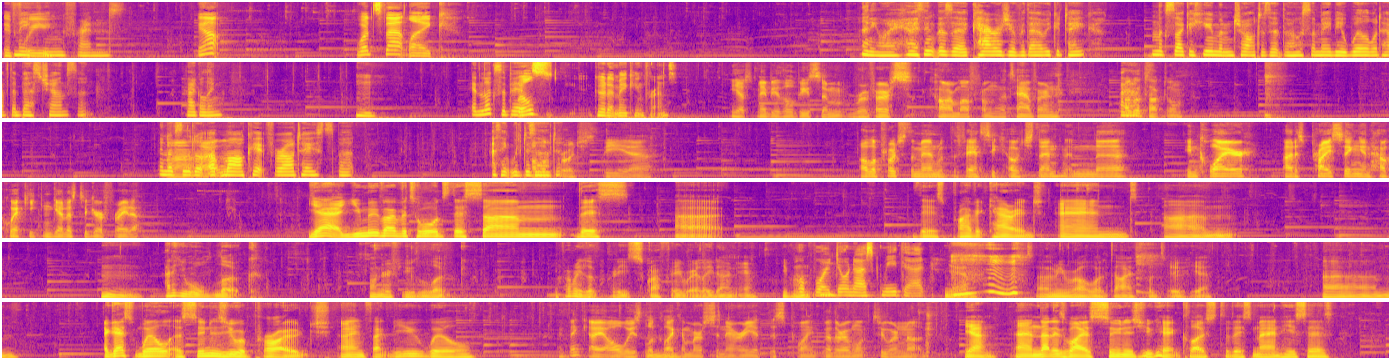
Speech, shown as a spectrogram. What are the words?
if Making friends. we Yeah. What's that like? Anyway, I think there's a carriage over there we could take. Looks like a human charters it though, so maybe Will would have the best chance at haggling. Hmm. It looks a bit. Will's good at making friends. Yes, maybe there'll be some reverse karma from the tavern. I'll go perhaps. talk to him. It looks a Uh, little I will- upmarket for our tastes, but I think we've I'll deserved it. approach the. Uh, I'll approach the man with the fancy coach then and uh, inquire about his pricing and how quick he can get us to Gerfreda. Yeah, you move over towards this um this uh this private carriage and um hmm how do you all look? I wonder if you look you probably look pretty scruffy really, don't you? Even Oh boy, don't ask me that. yeah. so let me roll a dice or two here. Um I guess Will, as soon as you approach, uh, in fact you will I think I always look like a mercenary at this point, whether I want to or not. Yeah, and that is why as soon as you get close to this man, he says,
